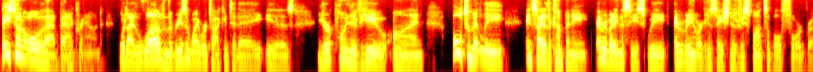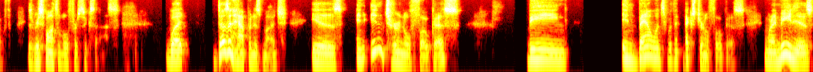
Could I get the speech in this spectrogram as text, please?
based on all of that background, what I love and the reason why we're talking today is your point of view on ultimately inside of the company, everybody in the C suite, everybody in the organization is responsible for growth, is responsible for success. What doesn't happen as much is an internal focus being in balance with an external focus. And what I mean is,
